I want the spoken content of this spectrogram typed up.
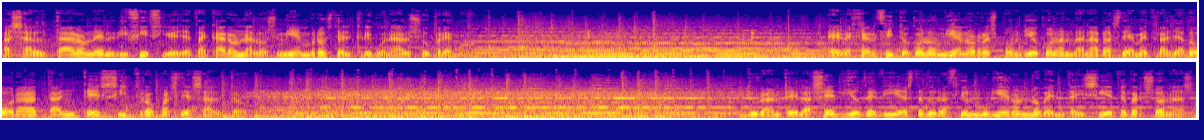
asaltaron el edificio y atacaron a los miembros del Tribunal Supremo. El ejército colombiano respondió con andanadas de ametralladora, tanques y tropas de asalto. Durante el asedio de días de duración murieron 97 personas,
